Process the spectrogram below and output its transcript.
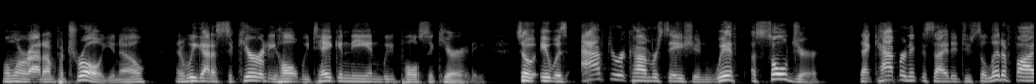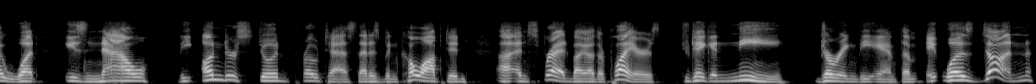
when we're out on patrol, you know? And we got a security halt. We take a knee and we pull security. So it was after a conversation with a soldier that Kaepernick decided to solidify what is now the understood protest that has been co opted uh, and spread by other players to take a knee during the anthem. It was done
